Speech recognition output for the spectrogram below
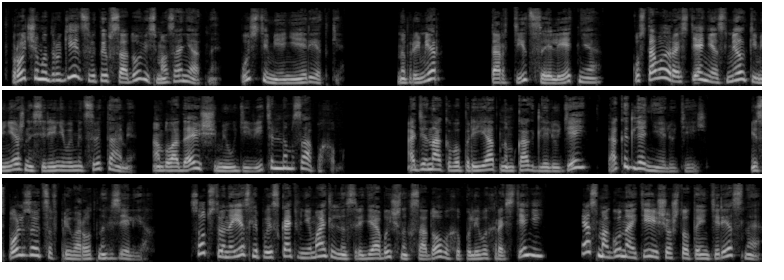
Впрочем, и другие цветы в саду весьма занятны, пусть и менее редки. Например, Тортиция летняя. Кустовое растение с мелкими нежно-сиреневыми цветами, обладающими удивительным запахом. Одинаково приятным как для людей, так и для нелюдей. Используется в приворотных зельях. Собственно, если поискать внимательно среди обычных садовых и полевых растений, я смогу найти еще что-то интересное,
